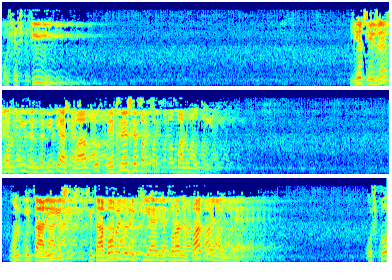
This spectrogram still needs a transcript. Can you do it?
کوشش کی۔ یہ چیزیں ان کی زندگی کے اسباب کو دیکھنے سے معلوم ہوتی ہیں۔ ان کی تاریخ کتابوں میں جو لکھی ہے یا قرآن پاک میں آئی ہے، اس کو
